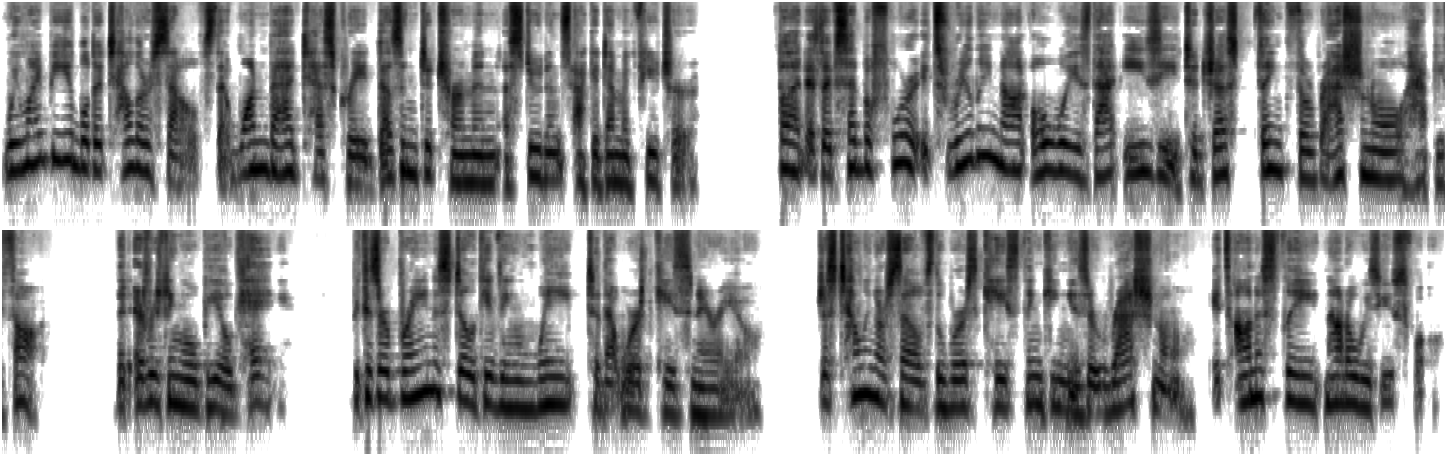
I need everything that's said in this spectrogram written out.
we might be able to tell ourselves that one bad test grade doesn't determine a student's academic future, but as I've said before, it's really not always that easy to just think the rational, happy thought that everything will be okay because our brain is still giving weight to that worst case scenario. Just telling ourselves the worst case thinking is irrational, it's honestly not always useful.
